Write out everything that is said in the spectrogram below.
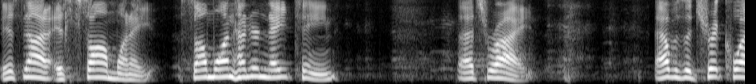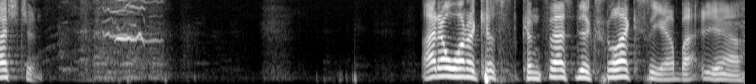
it's not. It's Psalm 1 Psalm 118. That's right. That was a trick question. I don't want to confess dyslexia, but yeah.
